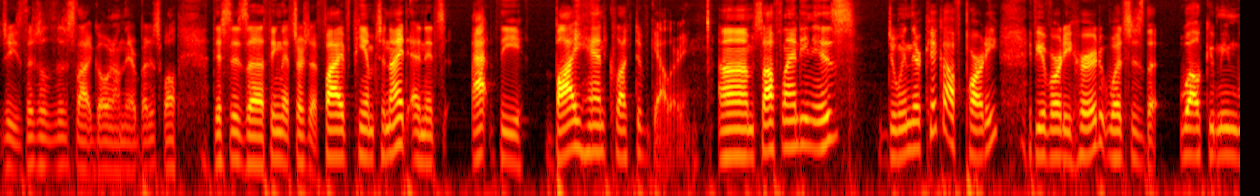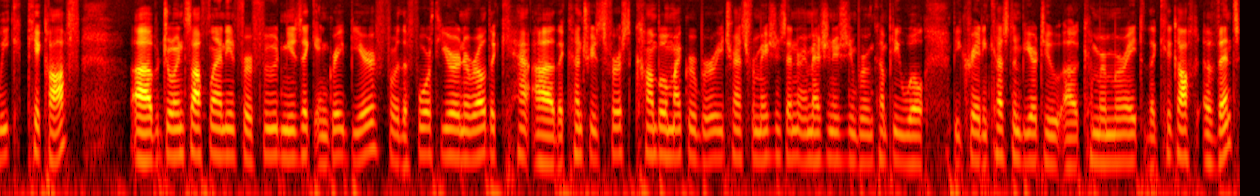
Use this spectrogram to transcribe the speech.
geez, there's a, there's a lot going on there, but as well, this is a thing that starts at 5 p.m. tonight, and it's at the By Hand Collective Gallery. Um, Soft Landing is doing their kickoff party. If you've already heard, which is the Welcoming Week kickoff. Uh, join Soft Landing for food, music, and great beer for the fourth year in a row. The uh, the country's first combo microbrewery transformation center, Imagination Brewing Company, will be creating custom beer to uh, commemorate the kickoff event.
